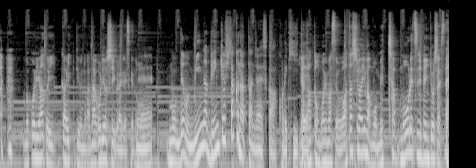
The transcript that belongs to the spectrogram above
残りあと1回っていうのが名残惜しいぐらいですけど。ね、もうでもみんな勉強したくなったんじゃないですかこれ聞いて。いや、だと思いますよ。私は今もうめっちゃ猛烈に勉強したいですね。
